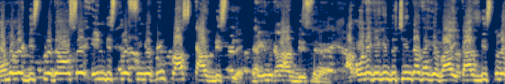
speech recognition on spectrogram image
অ্যামোলেড ডিসপ্লে দেওয়া আছে in display fingerprint plus curve display এটা কিন্তু curved কার্ভ ডিসপ্লে হ্যাঁ। আর অনেকে কিন্তু চিন্তা থাকে ভাই কার্ভ ডিসপ্লে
